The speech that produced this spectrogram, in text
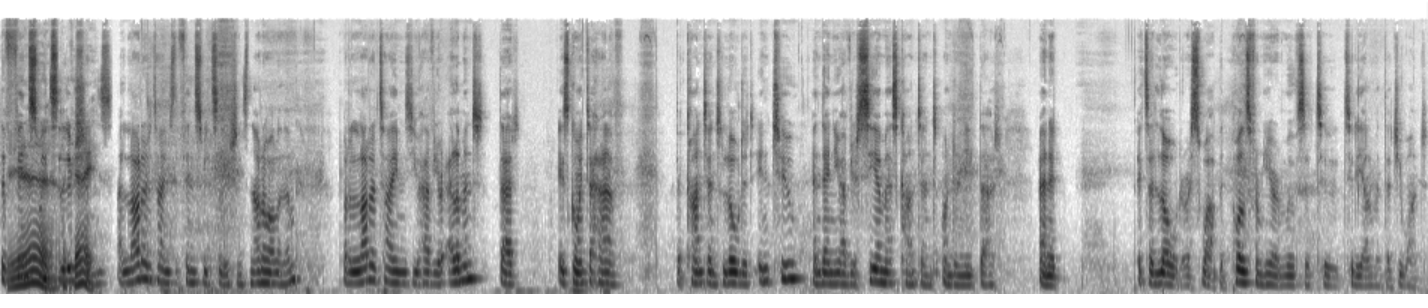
the Yeah, Finsweet okay. solutions, a lot of the times the Finsweet solutions, not all of them, but a lot of times you have your element that is going to have the content loaded into, and then you have your CMS content underneath that, and it it's a load or a swap. It pulls from here and moves it to to the element that you want.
